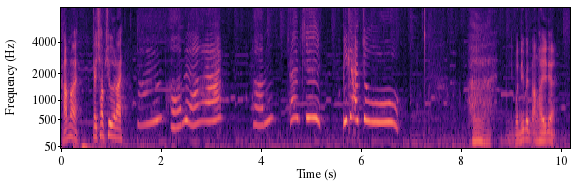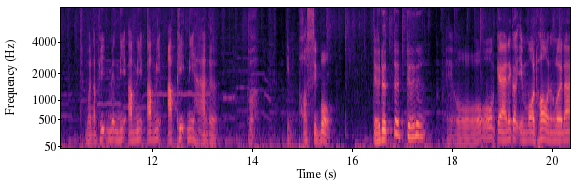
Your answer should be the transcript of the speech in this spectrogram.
ถามหน่อย แกชอบชื่ออะไรผมเหรอครับ ผมชอบชื่อปิกาจู เฮ้ยวันนี้เป็นอะไรเนี่ย วันอภิเมนนิอามิอามิอภินิหารเออเออ impossible ตื่นตื่นตื่นตื่นเอยโอ้แกนี่ก็ immortal จังเลยนะ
